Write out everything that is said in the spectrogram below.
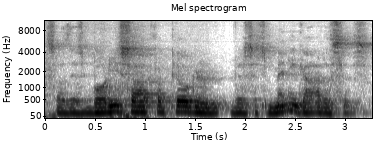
So this bodhisattva pilgrim visits many goddesses.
